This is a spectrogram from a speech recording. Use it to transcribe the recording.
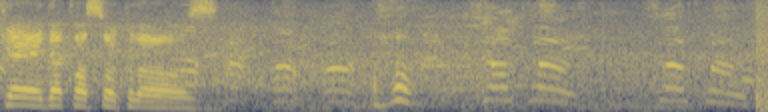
Okay, that was so close. so close, so close.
